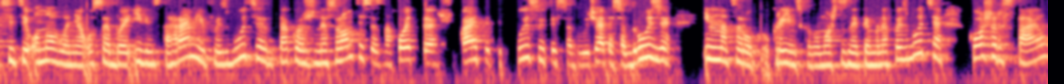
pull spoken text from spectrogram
всі ці оновлення у себе і в інстаграмі, і в Фейсбуці. Також не соромтеся, знаходьте, шукайте, підписуйтеся, долучайтеся в друзі. Інна Царук українською ви можете знайти мене в Фейсбуці. Кошер стайл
